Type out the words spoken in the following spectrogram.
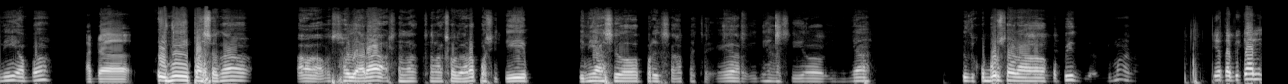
ini apa ada ini pasiennya eh, saudara sanak, sanak saudara positif ini hasil periksa PCR ini hasil ininya dikubur secara covid ya gimana ya tapi kan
